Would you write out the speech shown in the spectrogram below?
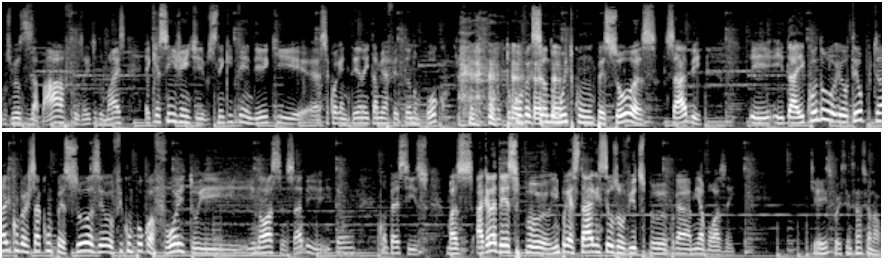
os meus desabafos aí e tudo mais. É que assim, gente, você tem que entender que essa quarentena aí tá me afetando um pouco. Eu tô conversando muito com pessoas, sabe? E, e, daí quando eu tenho a oportunidade de conversar com pessoas, eu, eu fico um pouco afoito e, e, nossa, sabe? Então acontece isso. Mas agradeço por emprestarem seus ouvidos por, pra minha voz aí. Que isso, foi sensacional.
